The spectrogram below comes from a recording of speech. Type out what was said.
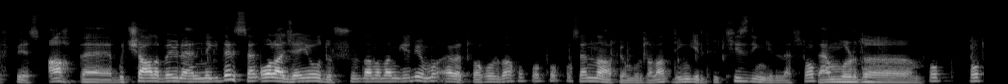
FPS. Ah be bıçağla böyle eline gidersen olacağı odur. Şuradan adam geliyor mu? Evet bak orada hop hop hop. Sen ne yapıyorsun burada lan? Dingil. İkiz dingiller. Hop ben vurdum. Hop hop.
